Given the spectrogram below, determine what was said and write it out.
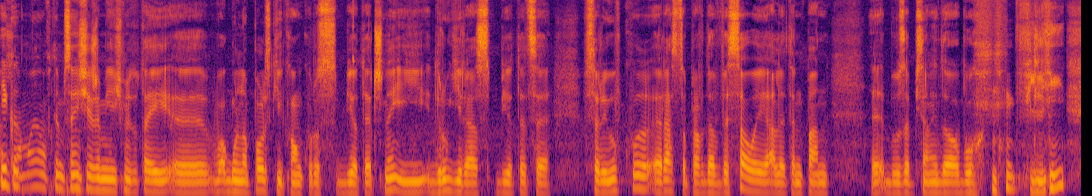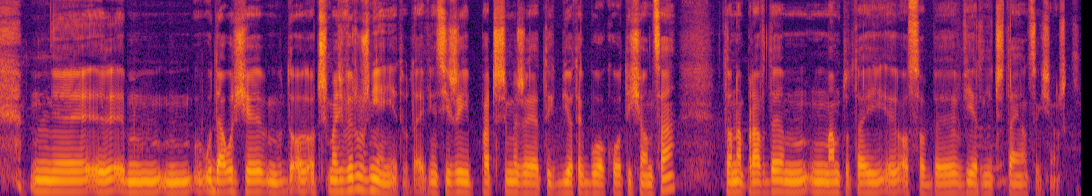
Jego... Moją w tym sensie, że mieliśmy tutaj e, ogólnopolski konkurs bioteczny i drugi raz w biotece w Soryjówku, raz co prawda w Wesołej, ale ten pan e, był zapisany do obu filii. Mm, e, Udało się otrzymać wyróżnienie tutaj, więc jeżeli patrzymy, że tych biotek było około tysiąca, to naprawdę mam tutaj osoby wiernie czytające książki.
